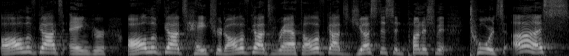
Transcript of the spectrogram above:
all of God's anger, all of God's hatred, all of God's wrath, all of God's justice and punishment towards us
